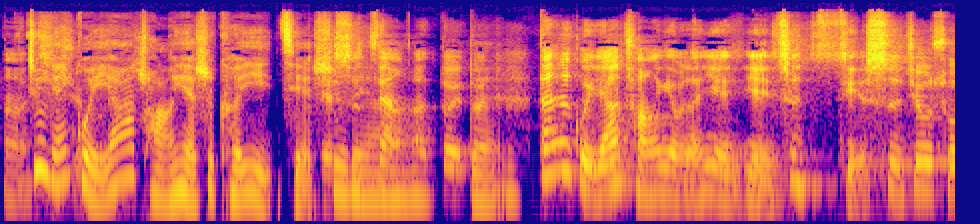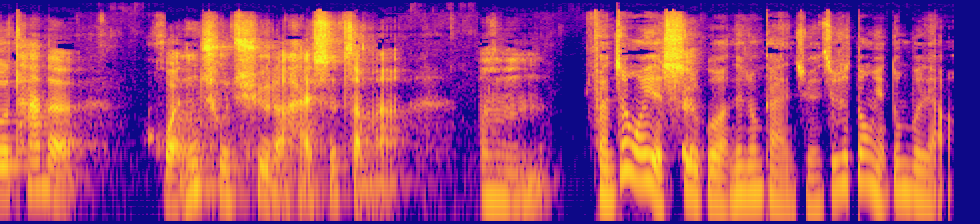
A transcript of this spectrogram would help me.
嗯，就连鬼压床也是可以解释的呀。这样啊，对对。但是鬼压床有人也也是解释，就是说他的魂出去了，还是怎么？嗯，反正我也试过那种感觉，就是动也动不了，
